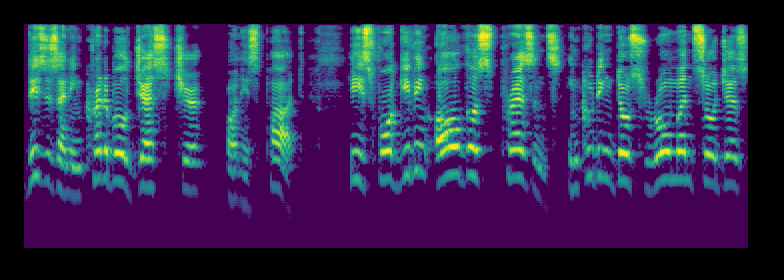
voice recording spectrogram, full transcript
This is an incredible gesture on his part. He is forgiving all those presents, including those Roman soldiers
